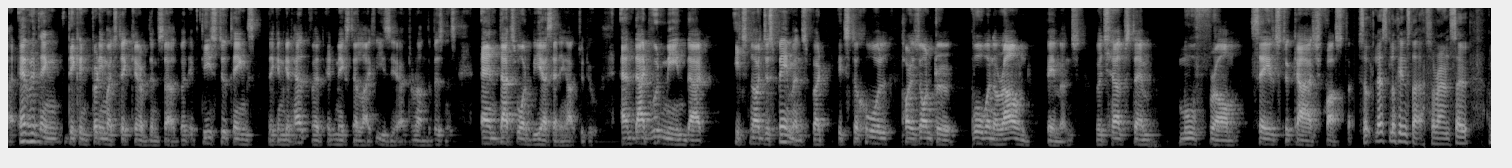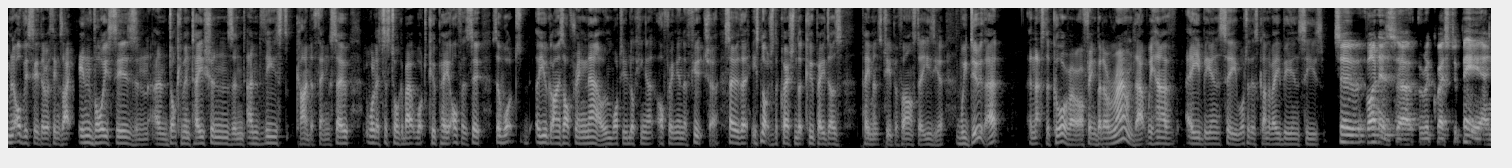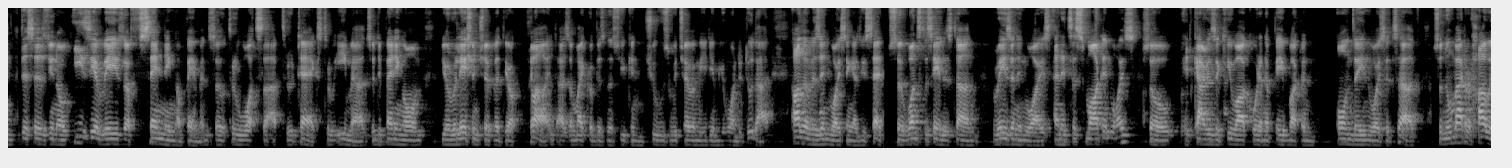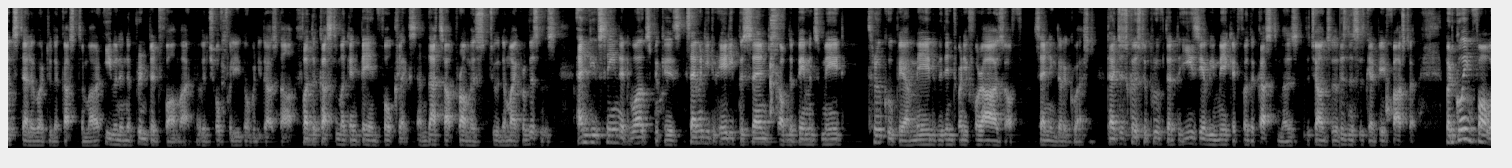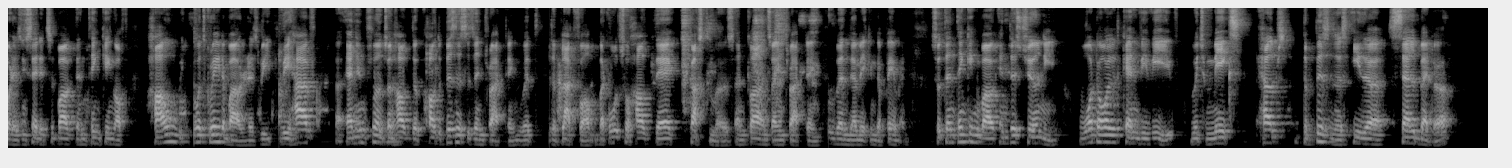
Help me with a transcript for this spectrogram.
Uh, everything they can pretty much take care of themselves. But if these two things they can get help with, it makes their life easier to run the business. And that's what we are setting out to do. And that would mean that it's not just payments, but it's the whole horizontal woven around payments, which helps them move from sales to cash faster. So let's look into that around. So, I mean, obviously there are things like invoices and, and documentations and, and these kind of things. So, well, let's just talk about what Coupe offers. So, so what are you guys offering now and what are you looking at offering in the future? So that it's not just the question that Coupe does payments cheaper, faster, easier. We do that, and that's the core of our offering. But around that, we have A, B, and C. What are this kind of A, B, and C's? So one is uh, request to pay, and this is you know easier ways of sending a payment. So through WhatsApp, through text, through email. So depending on your relationship with your client as a micro business, you can choose whichever medium you want to do that. Other is invoicing, as you said. So once the sale is done, raise an invoice, and it's a smart invoice. So it carries a QR code and a pay button on the invoice itself. So no matter how it's delivered to the customer, even in a printed format, which hopefully nobody does now, but the customer can pay in four clicks. And that's our promise to the micro business. And we've seen it works because 70 to 80% of the payments made through Coupe are made within 24 hours of sending the request. That just goes to prove that the easier we make it for the customers, the chances of businesses get paid faster. But going forward, as you said, it's about then thinking of how what's great about it is we we have Uh, an influence on how the how the business is interacting with the platform, but also how their customers and clients are interacting when they're making the payment. So then thinking about in this journey, what all can we weave which makes helps the business either sell better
